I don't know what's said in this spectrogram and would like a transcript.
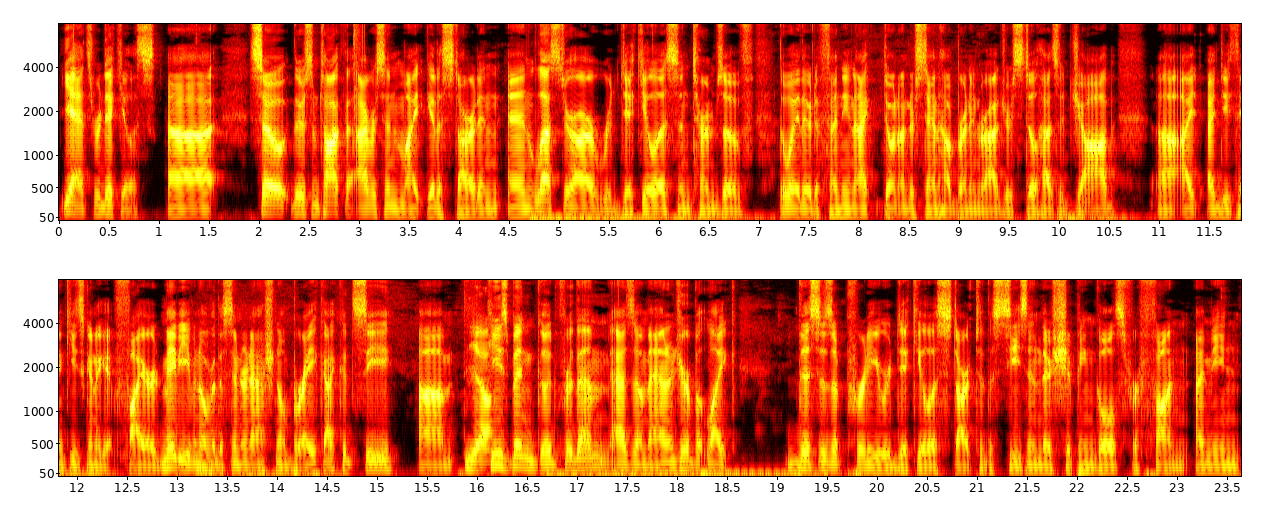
yeah, it's ridiculous. Uh, so there's some talk that Iversen might get a start, and and Leicester are ridiculous in terms of the way they're defending. I don't understand how Brendan Rodgers still has a job. Uh, I I do think he's going to get fired, maybe even over this international break. I could see. Um, Yeah. he's been good for them as a manager, but like this is a pretty ridiculous start to the season. They're shipping goals for fun. I mean,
